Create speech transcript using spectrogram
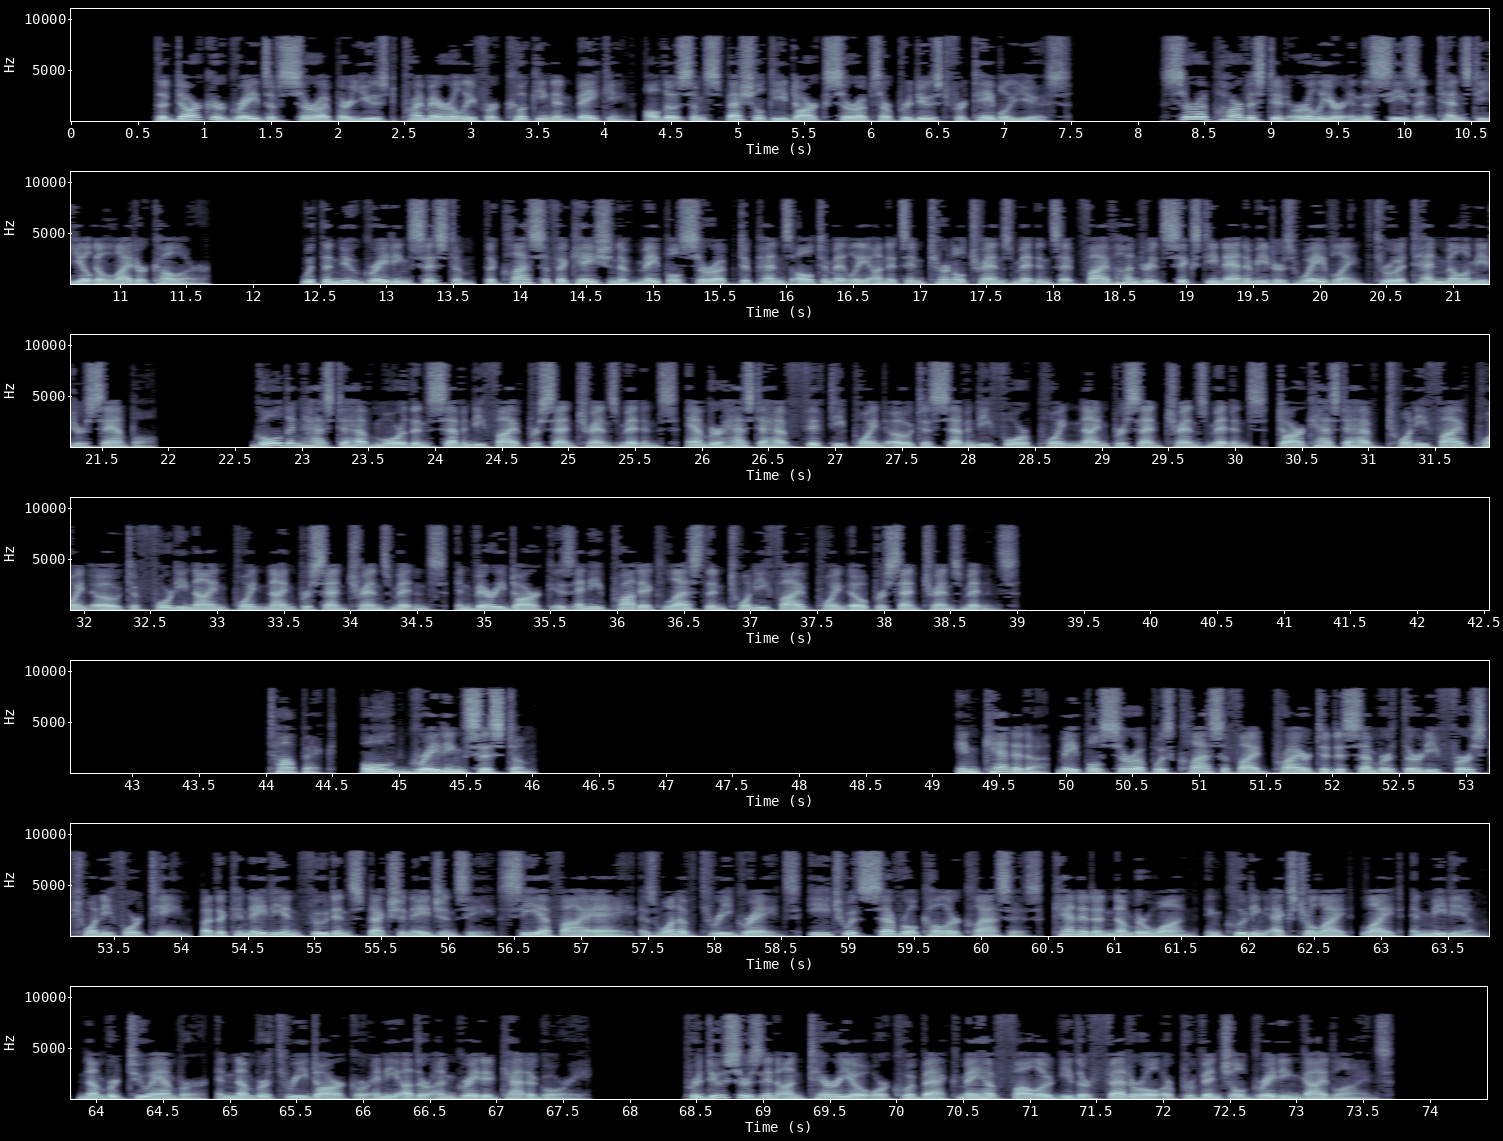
The darker grades of syrup are used primarily for cooking and baking, although some specialty dark syrups are produced for table use. Syrup harvested earlier in the season tends to yield a lighter color. With the new grading system, the classification of maple syrup depends ultimately on its internal transmittance at 560 nanometers wavelength through a 10 mm sample. Golden has to have more than 75% transmittance, amber has to have 50.0 to 74.9% transmittance, dark has to have 25.0 to 49.9% transmittance, and very dark is any product less than 25.0% transmittance. Old grading system In Canada, maple syrup was classified prior to December 31, 2014, by the Canadian Food Inspection Agency (CFIA) as one of three grades, each with several color classes, Canada No. 1, including extra light, light, and medium, No. 2 amber, and No. 3 dark or any other ungraded category. Producers in Ontario or Quebec may have followed either federal or provincial grading guidelines.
